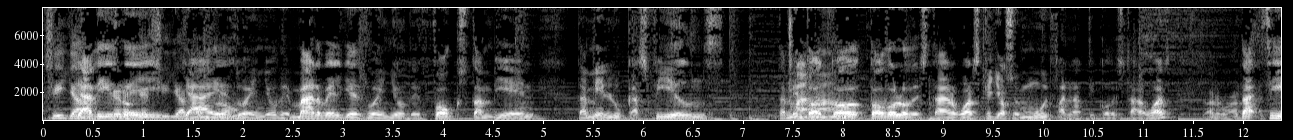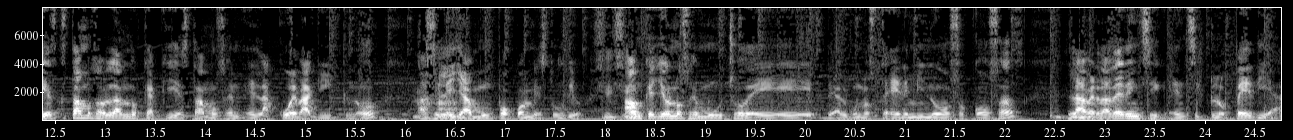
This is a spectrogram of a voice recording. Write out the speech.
Sí, Ya, ya, Disney sí, ya, ya es dueño de Marvel, ya es dueño de Fox también, también Lucasfilms. También todo, todo, todo lo de Star Wars, que yo soy muy fanático de Star Wars. Star Wars. Da- Sí, es que estamos hablando que aquí estamos en, en la cueva geek, ¿no? Así le llamo un poco a mi estudio. Sí, sí. Aunque yo no sé mucho de, de algunos términos o cosas, la verdadera enci- enciclopedia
